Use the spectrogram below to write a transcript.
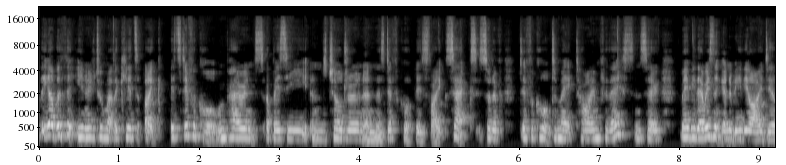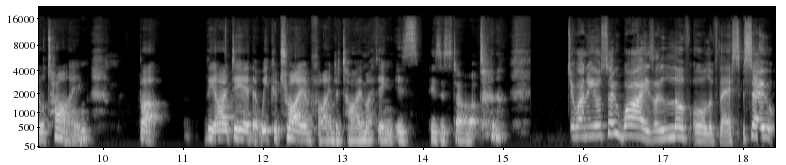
the other thing, you know, talking about the kids, like it's difficult when parents are busy and children, and there's difficult. It's like sex. It's sort of difficult to make time for this, and so maybe there isn't going to be the ideal time, but the idea that we could try and find a time, I think, is is a start. Joanna, you're so wise. I love all of this. So,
